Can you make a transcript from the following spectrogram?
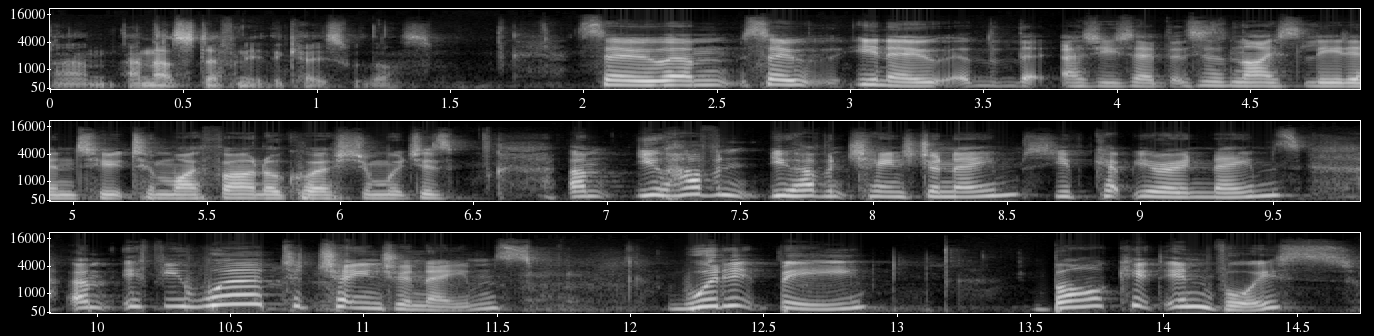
um, and that's definitely the case with us. So, um, so you know, as you said, this is a nice lead into to my final question, which is, um, you haven't you haven't changed your names. You've kept your own names. Um, if you were to change your names, would it be Barket Invoice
